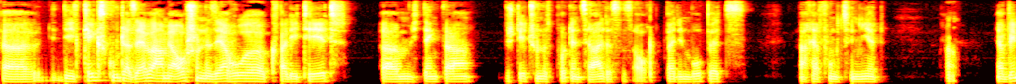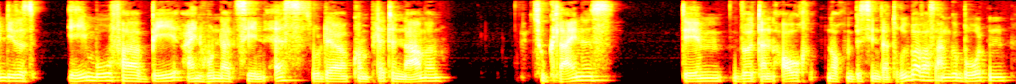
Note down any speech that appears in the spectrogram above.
äh, die Kickscooter selber haben ja auch schon eine sehr hohe Qualität. Ähm, ich denke, da besteht schon das Potenzial, dass das auch bei den Mopeds nachher funktioniert. Ja, ja wenn dieses E-Mofa B110S, so der komplette Name, zu klein ist, dem wird dann auch noch ein bisschen darüber was angeboten.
